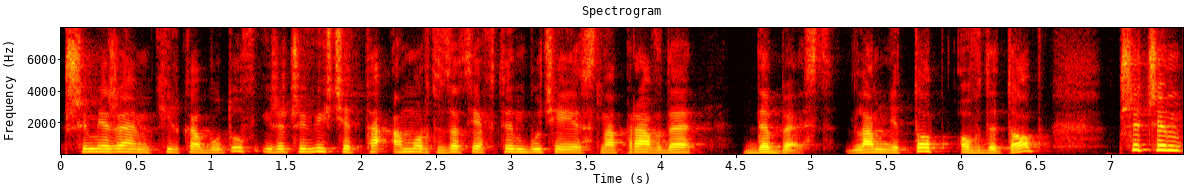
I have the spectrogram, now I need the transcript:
przymierzałem kilka butów i rzeczywiście ta amortyzacja w tym bucie jest naprawdę the best. Dla mnie top of the top. Przy czym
